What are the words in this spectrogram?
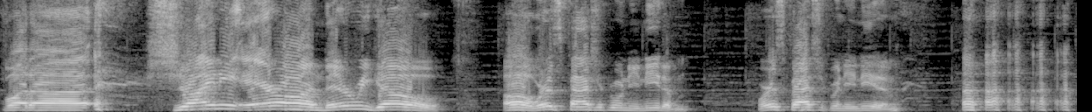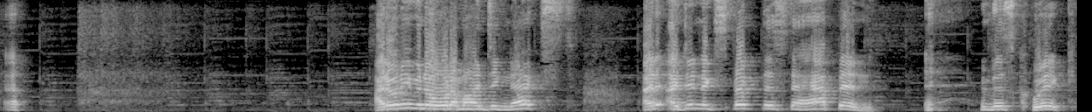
But, uh, Shiny Aron. There we go. Oh, where's Patrick when you need him? Where's Patrick when you need him? I don't even know what I'm hunting next. I, I didn't expect this to happen this quick.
